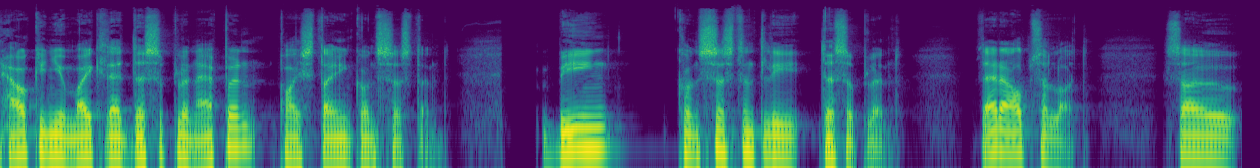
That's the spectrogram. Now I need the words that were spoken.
how can you make that discipline happen? By staying consistent. Being consistently disciplined. That helps a lot. So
